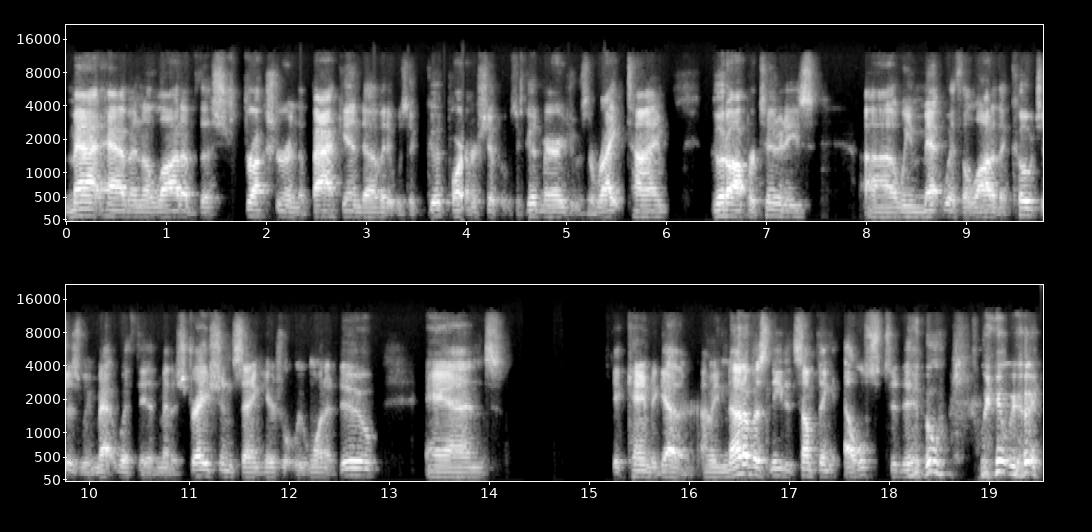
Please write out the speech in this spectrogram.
Matt having a lot of the structure and the back end of it. It was a good partnership. It was a good marriage. It was the right time, good opportunities. Uh, we met with a lot of the coaches. We met with the administration saying, here's what we want to do. And it came together. I mean, none of us needed something else to do. we, we,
